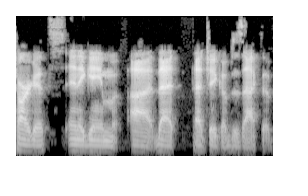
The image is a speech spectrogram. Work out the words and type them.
targets in a game uh, that that Jacobs is active.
